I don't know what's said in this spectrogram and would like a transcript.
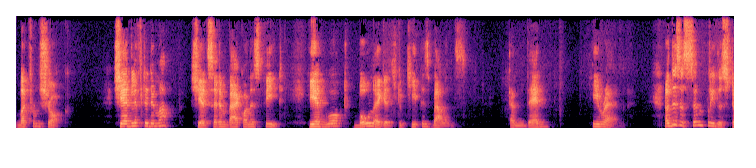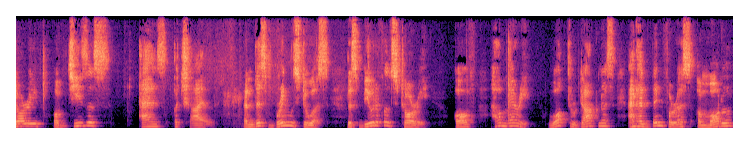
but from shock. She had lifted him up, she had set him back on his feet. He had walked bow legged to keep his balance. And then he ran. Now, this is simply the story of Jesus as a child. And this brings to us this beautiful story of how Mary walked through darkness and has been for us a model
